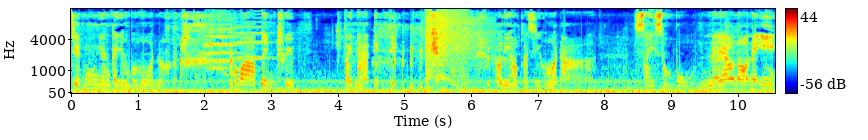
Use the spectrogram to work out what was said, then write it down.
6โมง7โมงยังก็ยังบ่ฮอดเนาะ เพราะว่าเป็นทริปไปนาติกติกตอนนี้เขากสิฮอดอ่าไซส์สมบูรณ์แล้วเนาะในอีก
